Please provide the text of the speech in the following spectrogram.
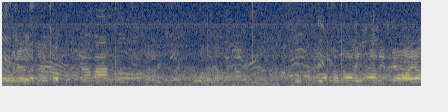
Pelaaja. Alin pelaaja.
